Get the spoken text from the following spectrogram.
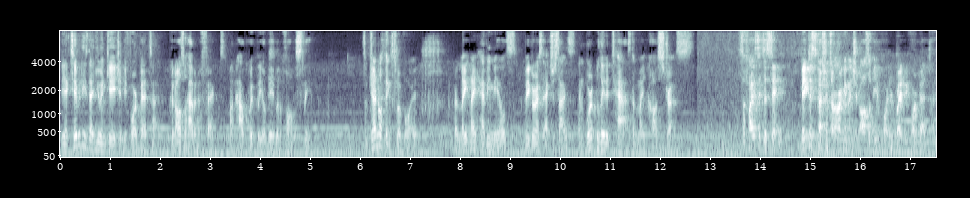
The activities that you engage in before bedtime could also have an effect on how quickly you'll be able to fall asleep. Some general things to avoid are late night heavy meals, vigorous exercise, and work related tasks that might cause stress. Suffice it to say, big discussions or arguments should also be avoided right before bedtime,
